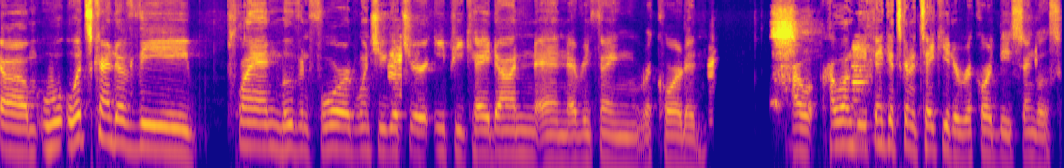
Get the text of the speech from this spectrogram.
um, w- what's kind of the plan moving forward once you get your EPK done and everything recorded? How how long do you think it's going to take you to record these singles?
